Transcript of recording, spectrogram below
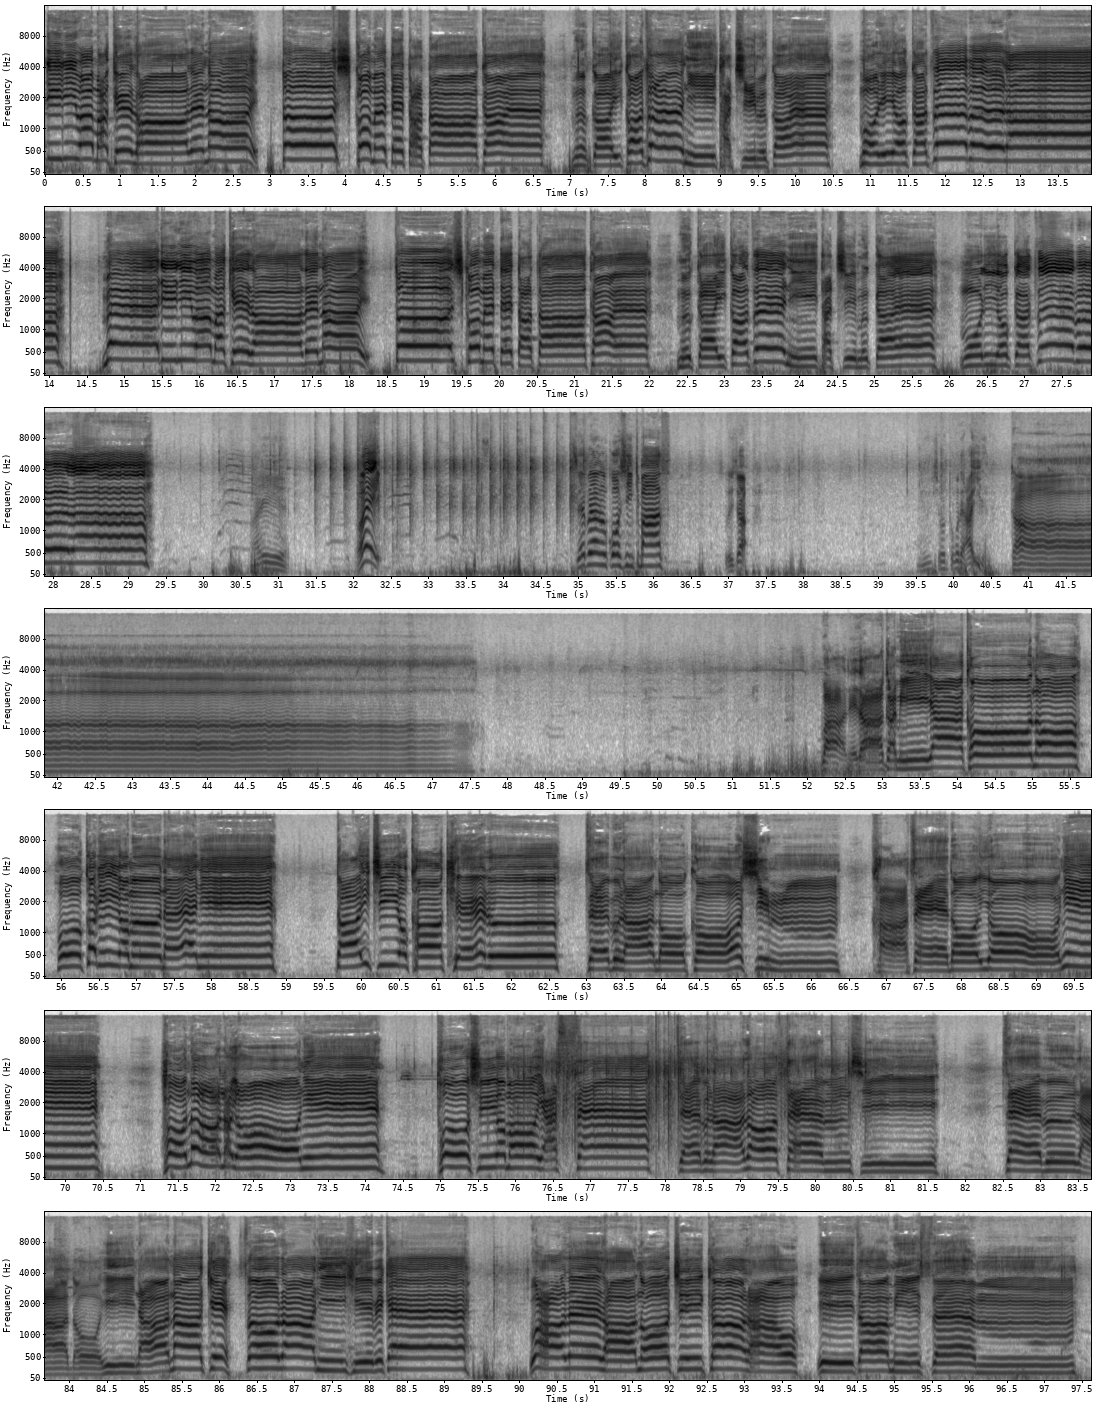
理には負けられない。とし込めて戦え。向かい風に立ち向かえ。盛岡ゼブラ無理には負けられない。とし込めて戦え。向かい風に立ち向かえ。盛岡ゼブラはいはいゼブラの更新いきます。それじゃあ。入場のところで愛だ。だ我らが都の誇りを胸に大地をかけるゼブラの行進風のように。炎のように。闘を燃やせ。ゼブラの戦士。ゼブラの稲なき。空に響け。我らの力をいざ見せん。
